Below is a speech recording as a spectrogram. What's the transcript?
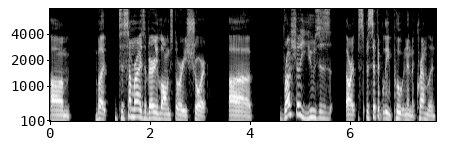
Um, but to summarize a very long story short, uh, Russia uses, or specifically Putin and the Kremlin,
